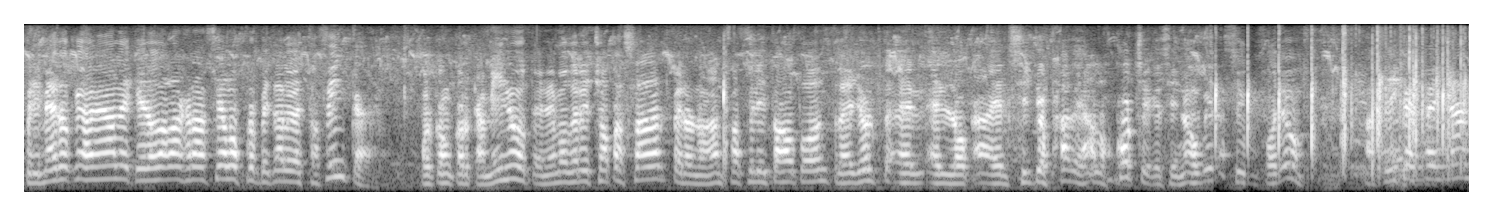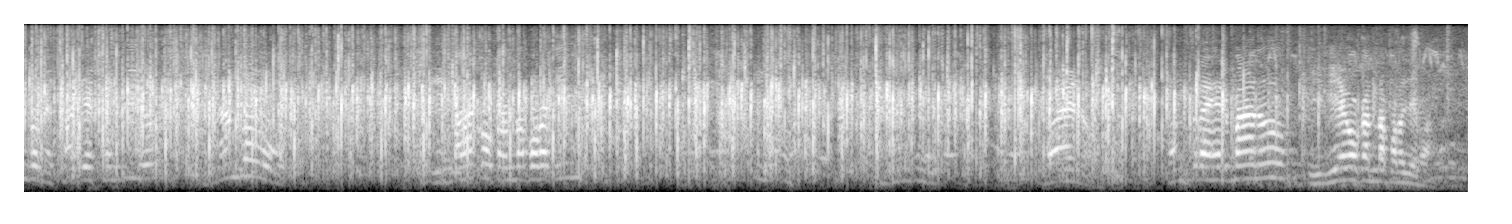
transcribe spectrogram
primero que nada le quiero dar las gracias a los propietarios de esta finca, porque con Corcamino tenemos derecho a pasar, pero nos han facilitado todo, entre ellos el, sitio para dejar los coches, que si no hubiera sido un follón. Así que Fernando, que está aquí escondido, Fernando, y Paco, que anda por aquí. Bueno, son tres hermanos y Diego que anda por llevar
